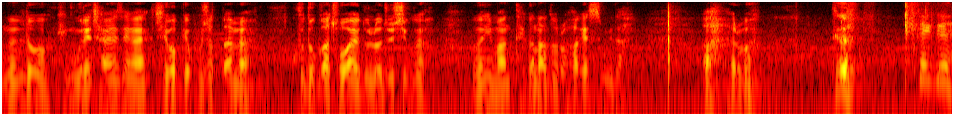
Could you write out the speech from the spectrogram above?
오늘도 갱군의 자연생활 즐겁게 보셨다면 구독과 좋아요 눌러주시고요. 오늘 이만 퇴근하도록 하겠습니다. 아 여러분 퇴근! 태그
